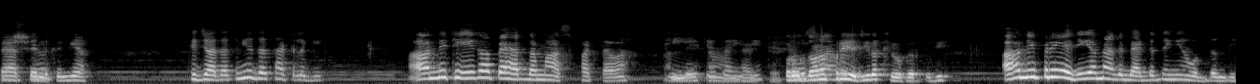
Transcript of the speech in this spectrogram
ਪੈਰ ਤੇ ਲੱਗ ਗਿਆ। ਤੇ ਜ਼ਿਆਦਾ ਤਾਂ ਨਹੀਂ ਉਹਦਾ ਸੱਟ ਲੱਗੀ? ਆ ਨਹੀਂ ਠੀਕ ਆ ਪੈਰ ਦਾ ਮਾਸ ਫਟਾ ਵਾ। ਠੀਕ ਹੈ ਤਾਈ ਜੀ। ਪਰ ਉਦਾਂ ਨਾ ਪਰਹੇਜ ਹੀ ਰੱਖਿਓ ਫਿਰ ਤੁਸੀਂ। ਆ ਨਹੀਂ ਪਰਹੇਜ ਹੀ ਆ ਮੈਂ ਤੇ ਬੈੱਡ ਤੇ ਹੀ ਆ ਉਦੋਂ ਦੀ।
